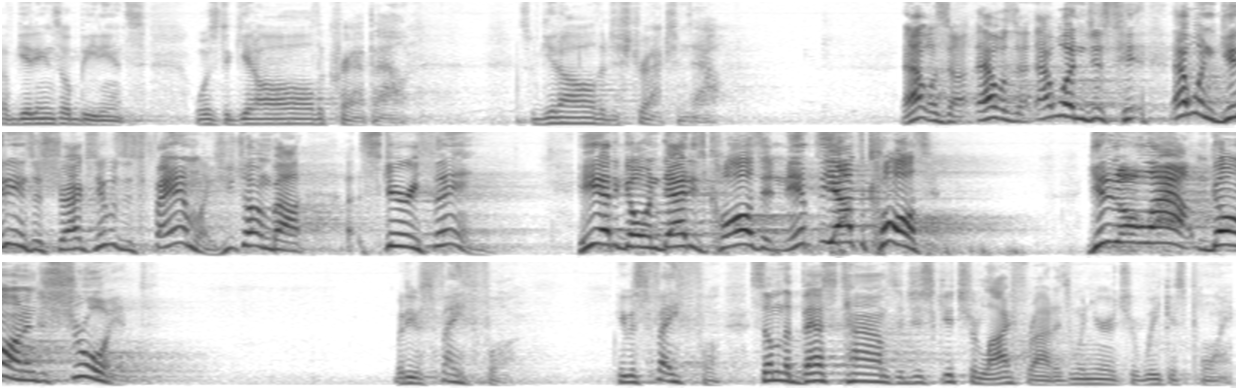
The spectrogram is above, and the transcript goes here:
of Gideon's obedience was to get all the crap out. So get all the distractions out. That was a, that was a, that wasn't just that wasn't Gideon's distractions. It was his family's. You're talking about a scary thing. He had to go in Daddy's closet and empty out the closet, get it all out and gone and destroy it. But he was faithful. He was faithful. Some of the best times to just get your life right is when you're at your weakest point.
